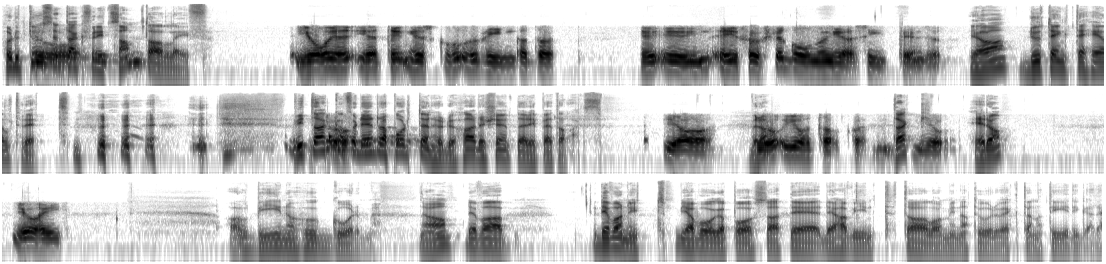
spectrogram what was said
Hör du, tusen Jo. tack för ditt samtal, Leif. Jo, jag, jag tänkte jag skulle ringa då. Det är, första gången jag sitter så. Ja, du tänkte helt rätt. vi tackar för den rapporten, hör du. Ha det skönt där i Petalax. Ja, Bra. jo, jo, tackar. Tack. Jo, Hej då. jo, hej. Albino huggorm. Ja, det var, det var nytt. Jag vågar påstå att det, det har vi inte talat om i Naturväktarna tidigare.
